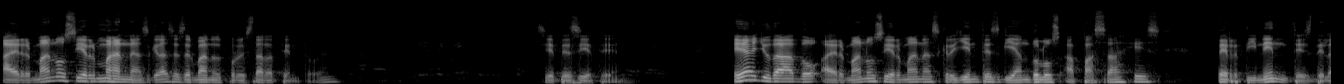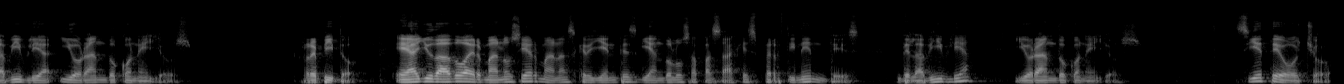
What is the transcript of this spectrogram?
a hermanos y hermanas, gracias hermanos por estar atentos. ¿eh? 77. He ayudado a hermanos y hermanas creyentes guiándolos a pasajes pertinentes de la Biblia y orando con ellos. Repito, he ayudado a hermanos y hermanas creyentes guiándolos a pasajes pertinentes de la Biblia y orando con ellos. 7.8.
